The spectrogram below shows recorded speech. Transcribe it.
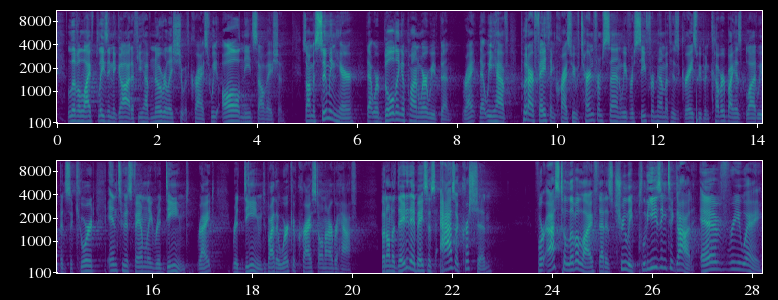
live a life pleasing to God if you have no relationship with Christ. We all need salvation. So, I'm assuming here that we're building upon where we've been, right? That we have put our faith in Christ. We've turned from sin. We've received from Him of His grace. We've been covered by His blood. We've been secured into His family, redeemed, right? Redeemed by the work of Christ on our behalf. But on a day to day basis, as a Christian, for us to live a life that is truly pleasing to God every way,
